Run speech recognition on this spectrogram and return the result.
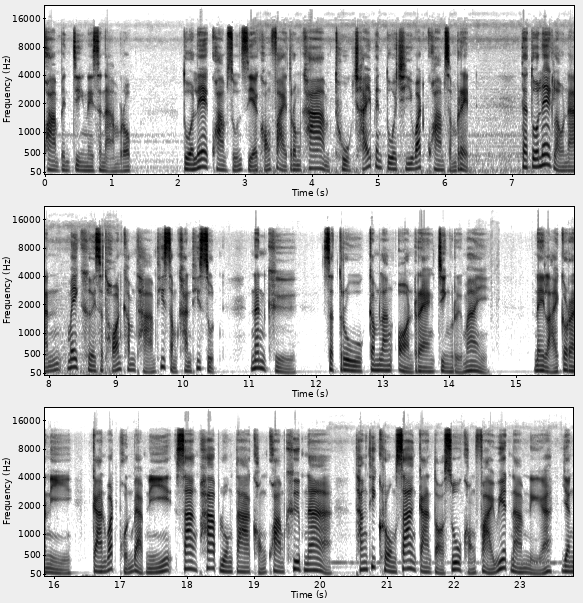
ความเป็นจริงในสนามรบ ตัวเลขความสูญเสียของฝ่ายตรงข้ามถูกใช้เป็นตัวชี้วัดความสำเร็จ แต่ตัวเลขเหล่านั้นไม่เคยสะท้อนคำถามที่สำคัญที่สุด นั่นคือศัตรูกำลังอ่อนแรงจริงหรือไม่ ในหลายกรณี การวัดผลแบบนี้สร้างภาพลวงตาของความคืบหน้า ทั้งที่โครงสร้างการต่อสู้ของฝ่ายเวียดนามเหนือยัง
